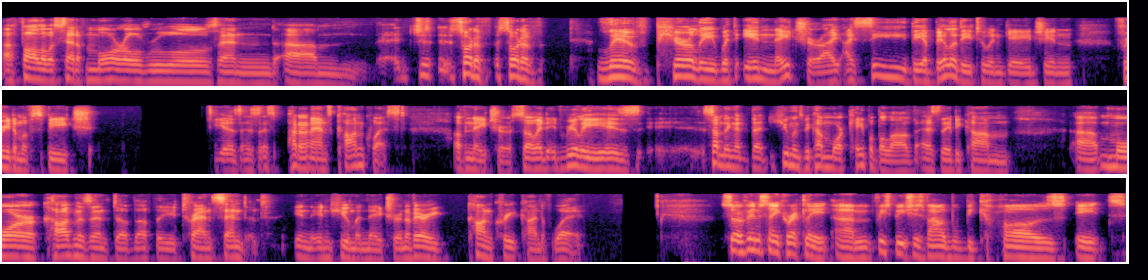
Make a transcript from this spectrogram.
uh, follow a set of moral rules and um, just sort of sort of live purely within nature. I, I see the ability to engage in freedom of speech as, as, as part of man's conquest of nature. So it, it really is something that, that humans become more capable of as they become uh, more cognizant of, of the transcendent in, in human nature in a very concrete kind of way. So, if I understand correctly, um, free speech is valuable because it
